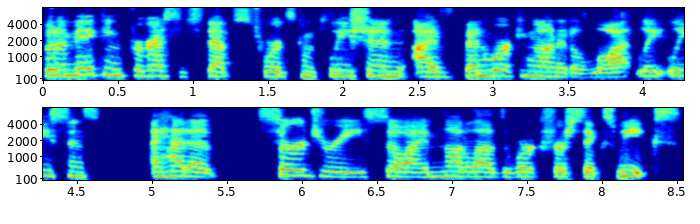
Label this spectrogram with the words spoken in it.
but I'm making progressive steps towards completion. I've been working on it a lot lately since I had a surgery, so I'm not allowed to work for six weeks.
